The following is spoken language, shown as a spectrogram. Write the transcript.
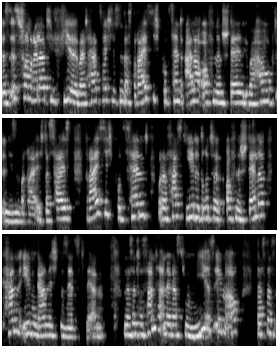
Das ist schon relativ viel, weil tatsächlich sind das 30 Prozent aller offenen Stellen überhaupt in diesem Bereich. Das heißt, 30 Prozent oder fast jede dritte offene Stelle kann eben gar nicht besetzt werden. Und das Interessante an der Gastronomie ist eben auch, dass das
